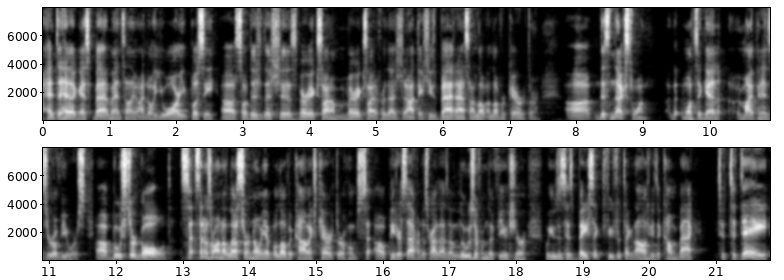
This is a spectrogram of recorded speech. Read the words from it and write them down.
head to head against Batman, telling him, "I know who you are, you pussy." Uh, so this this shit is very exciting. I'm very excited for that shit. I think she's badass. I love I love her character. Uh, this next one, once again, in my opinion, zero viewers. Uh, Booster Gold centers around a lesser known yet beloved comics character whom uh, Peter Safran describes as a loser from the future who uses his basic future technology to come back to today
